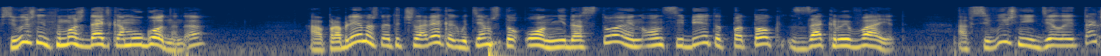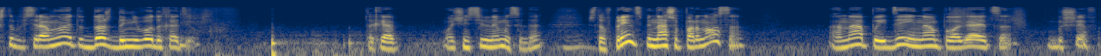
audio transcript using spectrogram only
Всевышний может дать кому угодно, да? А проблема, что этот человек, как бы тем, что он недостоин, он себе этот поток закрывает. А Всевышний делает так, чтобы все равно этот дождь до него доходил. Такая очень сильная мысль, да? Что, в принципе, наша парноса, она, по идее, нам полагается бы шефа.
